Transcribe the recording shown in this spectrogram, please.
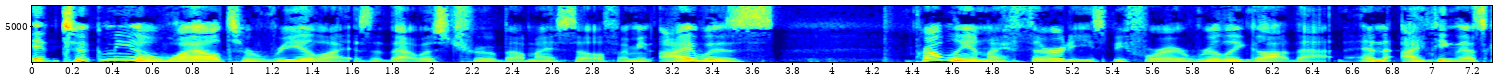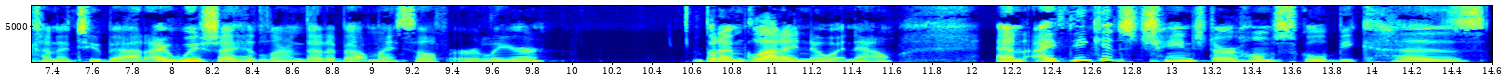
It took me a while to realize that that was true about myself. I mean, I was probably in my 30s before I really got that. And I think that's kind of too bad. I wish I had learned that about myself earlier, but I'm glad I know it now. And I think it's changed our homeschool because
